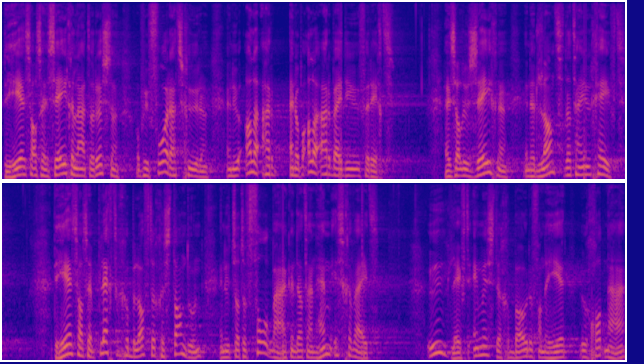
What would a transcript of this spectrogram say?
De Heer zal zijn zegen laten rusten op uw voorraadschuren en, alle en op alle arbeid die u verricht. Hij zal u zegenen in het land dat hij u geeft. De Heer zal zijn plechtige belofte gestand doen en u tot een volk maken dat aan hem is gewijd. U leeft immers de geboden van de Heer uw God na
